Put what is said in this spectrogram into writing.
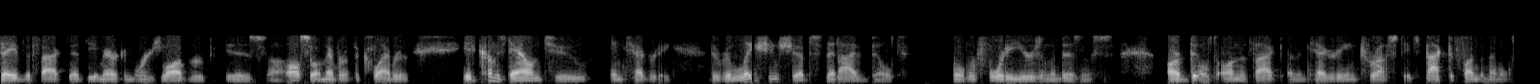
save the fact that the American Mortgage Law Group is uh, also a member of the collaborative. It comes down to integrity. The relationships that I've built over 40 years in the business are built on the fact of integrity and trust. It's back to fundamentals.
